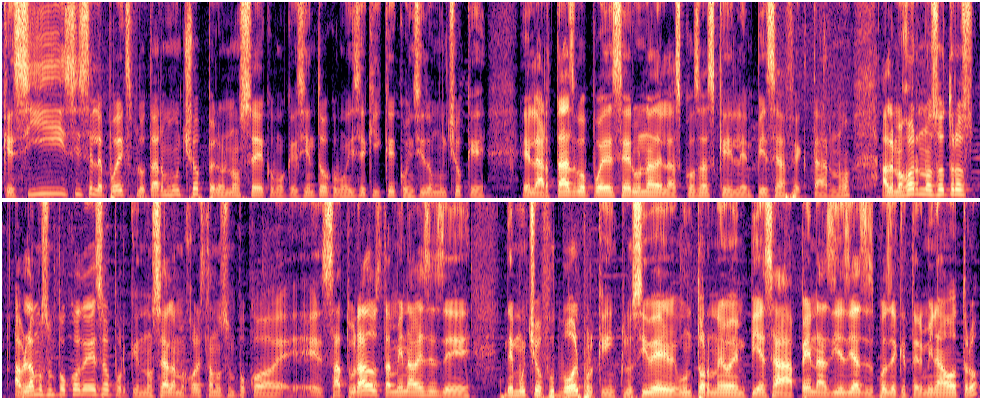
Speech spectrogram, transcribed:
que sí, sí se le puede explotar mucho, pero no sé, como que siento, como dice Quique, coincido mucho que el hartazgo puede ser una de las cosas que le empiece a afectar, ¿no? A lo mejor nosotros hablamos un poco de eso porque, no sé, a lo mejor estamos un poco eh, saturados también a veces de, de mucho fútbol, porque inclusive un torneo empieza apenas 10 días después de que termina otro.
